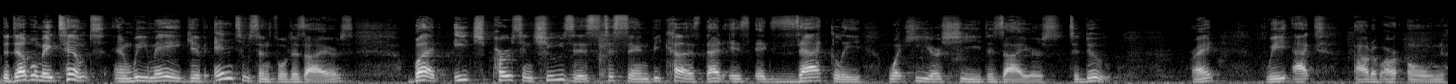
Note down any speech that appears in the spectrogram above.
The devil may tempt and we may give in to sinful desires, but each person chooses to sin because that is exactly what he or she desires to do, right? We act out of our own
